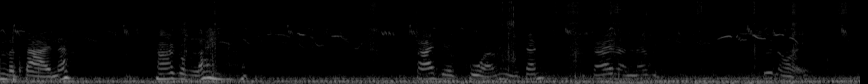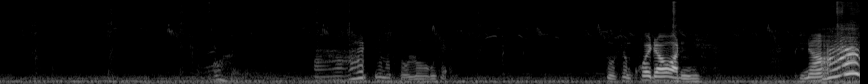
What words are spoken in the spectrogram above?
นละตายนะหากำไรขายแบบขู่เหมือนกันขายนั่นแล้วคือหน่อยปาดนี่มันตัวโลงแท้ตัวสมควายดอนนี่พี่น้อง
